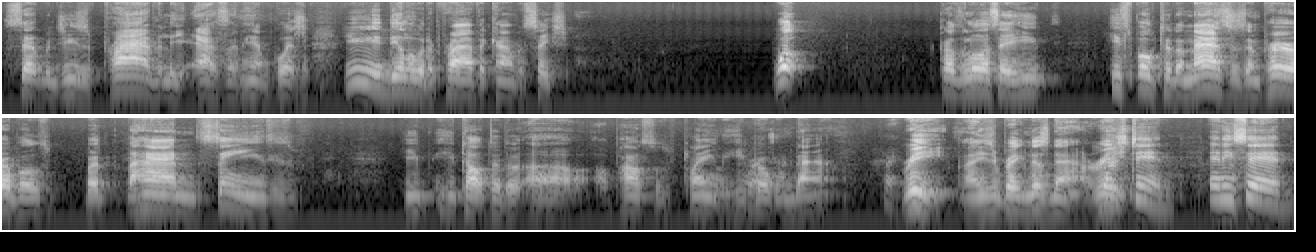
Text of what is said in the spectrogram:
sat with Jesus privately asking him questions. You're dealing with a private conversation. Well, because the Lord said he, he spoke to the masses in parables, but behind the scenes, he's, he, he talked to the uh, apostles plainly. He broke them down. Right. Read. Now he's breaking this down. Read. Verse 10 And he said,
